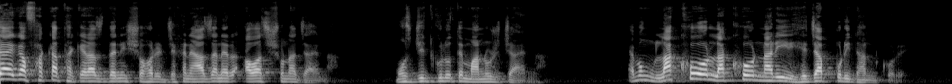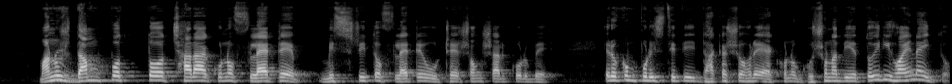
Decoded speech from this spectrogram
জায়গা ফাঁকা থাকে রাজধানী শহরের যেখানে আজানের আওয়াজ শোনা যায় না, মসজিদগুলোতে মানুষ যায় না এবং লাখো লাখো নারী হেজাব পরিধান করে। মানুষ দাম্পত্য ছাড়া কোনো ফ্ল্যাটে, মিশ্রিত ফ্ল্যাটে উঠে সংসার করবে, এরকম পরিস্থিতি ঢাকা শহরে এখনও ঘোষণা দিয়ে তৈরি হয় নাই তো।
